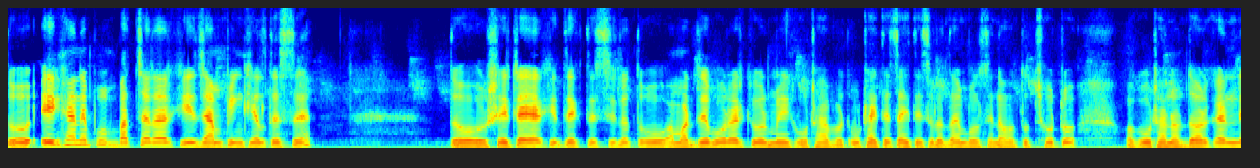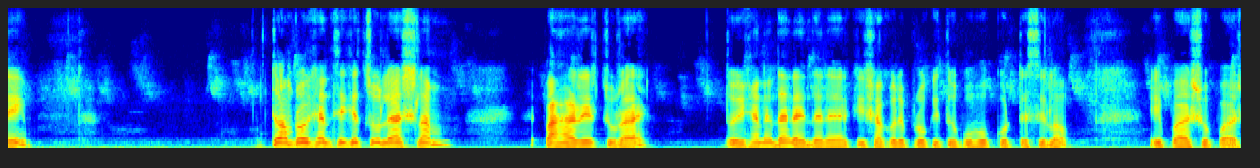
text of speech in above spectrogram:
তো এইখানে বাচ্চারা আর কি জাম্পিং খেলতেছে। তো সেটাই আর কি দেখতেছিল। তো আমার দেবর আর কি ওর মেয়েকে উঠা, উঠাইতে চাইতেছিল। তো আমি বলছি, না, ও তো ছোটো, ওকে উঠানোর দরকার নেই। তো আমরা ওইখান থেকে চলে আসলাম পাহাড়ের চূড়ায়। তো এখানে দাঁড়ায় দাঁড়ায় আর কি সকলে প্রকৃতি উপভোগ করতেছিল। এপাশ ওপাশ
